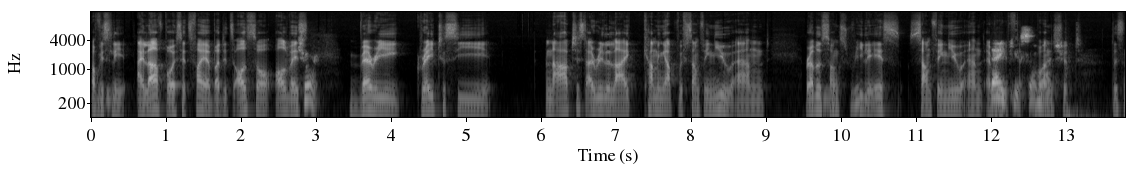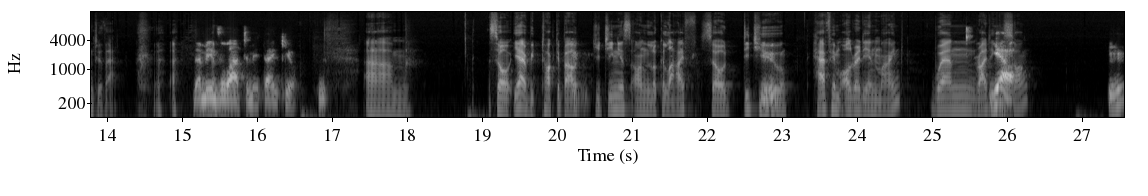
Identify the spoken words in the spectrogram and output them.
obviously mm-hmm. I love Boy Sets Fire, but it's also always sure. very great to see an artist I really like coming up with something new and Rebel mm-hmm. Songs really is something new and everyone Thank you so much. should listen to that. that means a lot to me. Thank you. um, so yeah, we talked about Eugenius on Look Alive. So did you mm-hmm. have him already in mind when writing yeah. the song? Mm-hmm.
